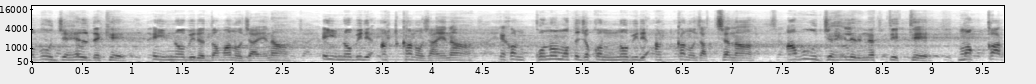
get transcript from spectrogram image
আবু জেহেল দেখে এই নবীরে দমানো যায় না। এই নবীরে আটকানো যায় না। এখন কোনো মতে যখন নবীরে আটকানো যাচ্ছে না, আবু জেহেলের নেতৃত্বে মক্কার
